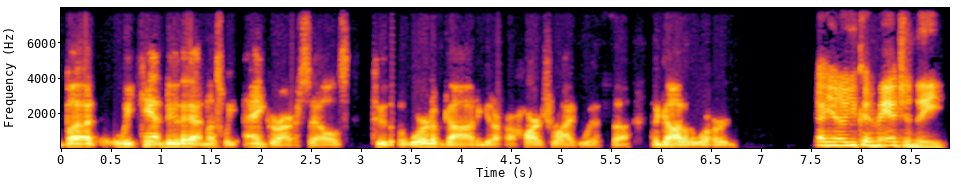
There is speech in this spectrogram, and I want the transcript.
but we can't do that unless we anchor ourselves to the Word of God and get our hearts right with uh, the God of the Word. Yeah, you know, you can imagine the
